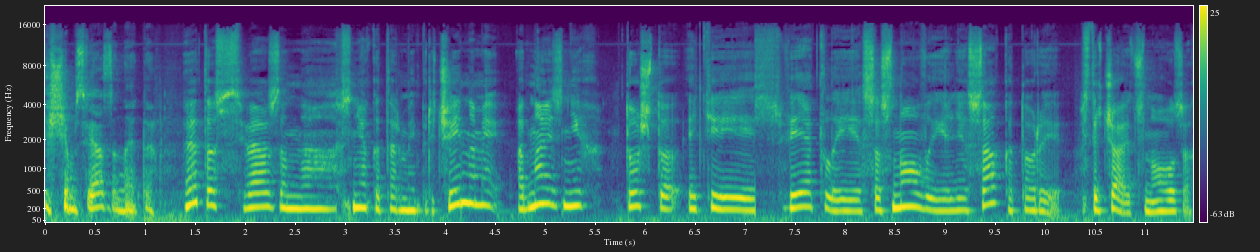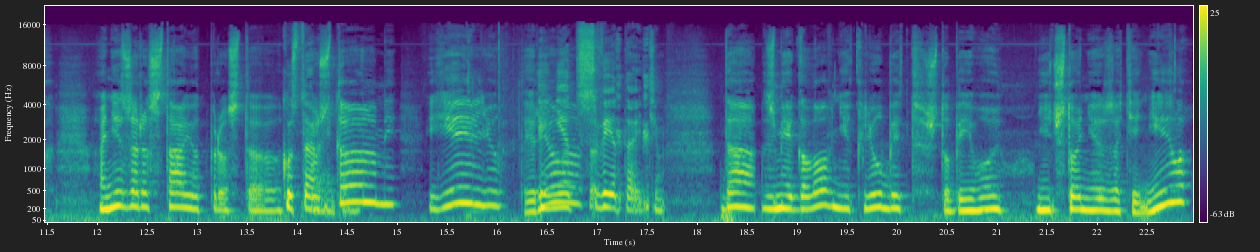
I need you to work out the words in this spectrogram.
И с чем связано это? Это связано с некоторыми причинами. Одна из них то, что эти светлые сосновые леса, которые встречаются на озах, они зарастают просто кустами, елью. И нет света этим. Да, змееголовник любит, чтобы его ничто не затенило.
